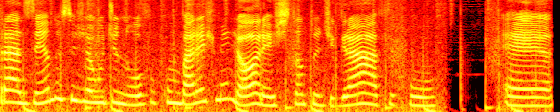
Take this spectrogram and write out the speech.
trazendo esse jogo de novo com várias melhoras, tanto de gráfico, é,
